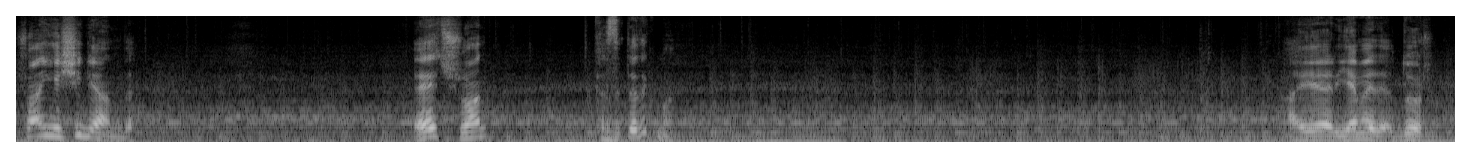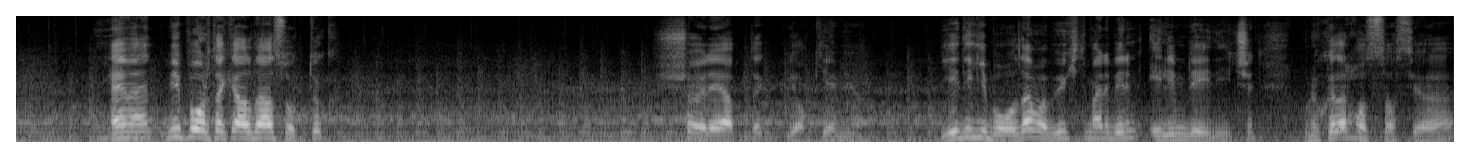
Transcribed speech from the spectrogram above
Şu an yeşil yandı. Evet şu an kazıkladık mı? Hayır yemedi dur. Hemen bir portakal daha soktuk. Şöyle yaptık. Yok yemiyor. Yedi gibi oldu ama büyük ihtimalle benim elim değdiği için. Bu ne kadar hassas ya.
